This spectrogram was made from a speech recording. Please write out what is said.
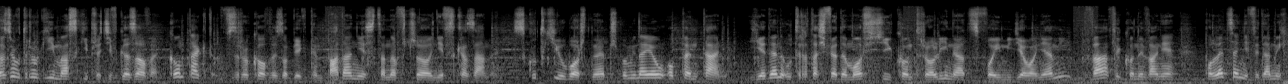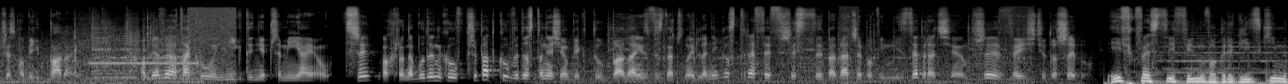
Rozdział drugi maski przeciwgazowe. Kontakt wzrokowy z obiektem badań jest stanowczo niewskazany. Skutki uboczne przypominają opętanie. 1. Utrata świadomości i kontroli nad swoimi działaniami. 2. Wykonywanie poleceń wydanych przez obiekt badań. Objawy ataku nigdy nie przemijają. 3. Ochrona budynku. W przypadku wydostania się obiektu badań z wyznaczonej dla niego strefy, wszyscy badacze powinni zebrać się przy wyjściu do szybu. I w kwestii filmów o Gryglickim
